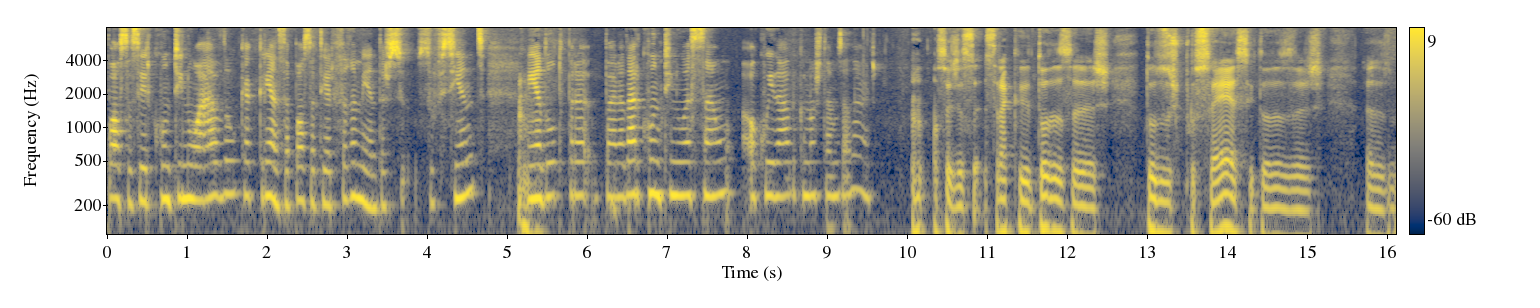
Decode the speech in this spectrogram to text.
possa ser continuado, que a criança possa ter ferramentas su suficientes em adulto para, para dar continuação ao cuidado que nós estamos a dar. Ou seja, se- será que todas as, todos os processos e todas as, as-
